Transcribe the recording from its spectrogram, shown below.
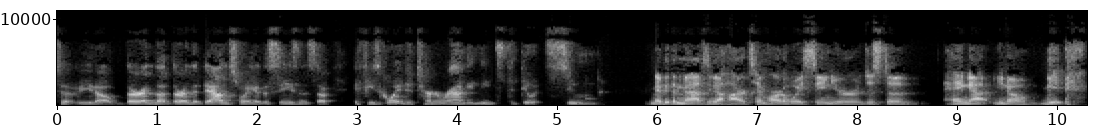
to you know, they're in the they're in the downswing of the season. So if he's going to turn around, he needs to do it soon. Maybe the Mavs need to hire Tim Hardaway Sr. just to hang out, you know, be, just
